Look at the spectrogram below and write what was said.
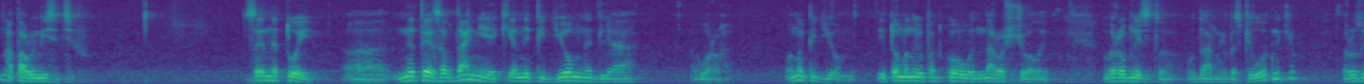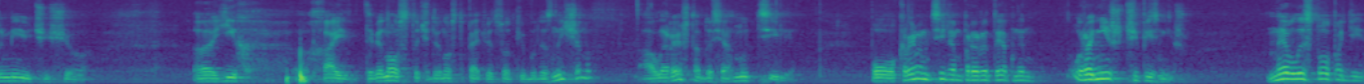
на пару місяців. Це не той, е, не те завдання, яке непідйомне для ворога. Воно підйомне. І тому не випадково нарощували виробництво ударних безпілотників, розуміючи, що е, їх е, хай 90 чи 95% буде знищено, але решта досягнуть цілі. По окремим цілям пріоритетним раніше чи пізніше. Не в листопаді,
